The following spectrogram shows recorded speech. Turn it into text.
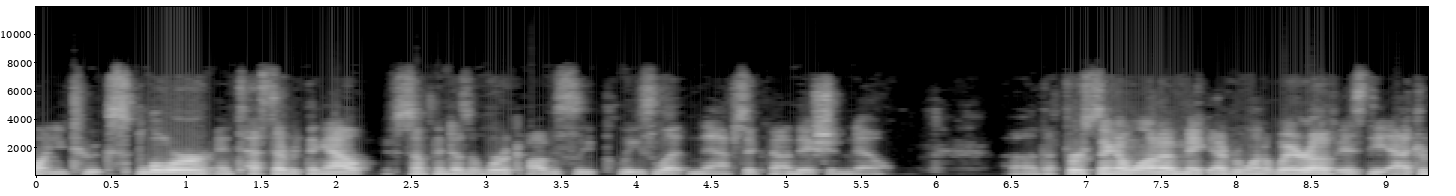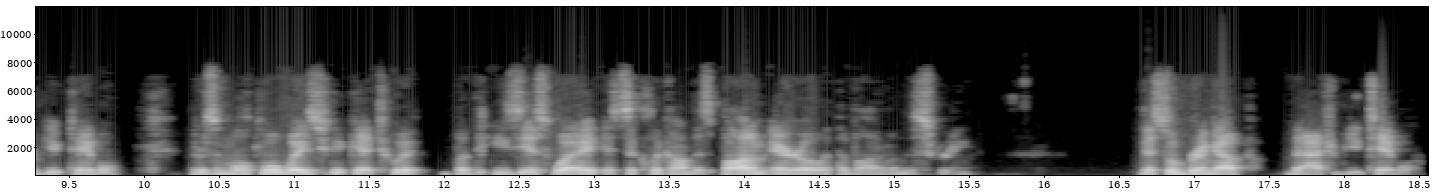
want you to explore and test everything out. If something doesn't work, obviously, please let NAPSG Foundation know. Uh, the first thing I want to make everyone aware of is the attribute table. There's multiple ways you could get to it, but the easiest way is to click on this bottom arrow at the bottom of the screen. This will bring up the attribute table.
